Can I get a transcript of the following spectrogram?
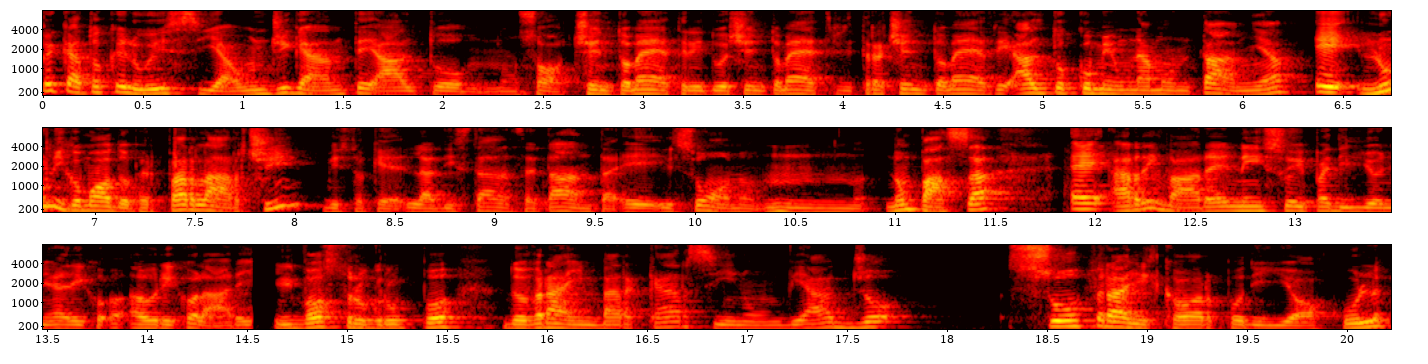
Peccato che lui sia un gigante alto, non so, 100 metri, 200 metri, 300 metri, alto come una montagna. E l'unico modo per parlarci, visto che la distanza è tanta e il suono mm, non passa, è arrivare nei suoi padiglioni auricolari. Il vostro gruppo dovrà imbarcarsi in un viaggio sopra il corpo di Yokul,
